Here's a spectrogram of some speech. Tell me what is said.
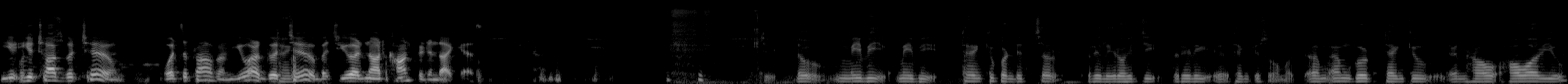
You you talk good too. What's the problem? You are good thank you. too, but you are not confident, I guess. No, maybe, maybe. Thank you, Pandit sir. really, Rohit ji, really, uh, thank you so much. I'm I'm good, thank you. And how how are you?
